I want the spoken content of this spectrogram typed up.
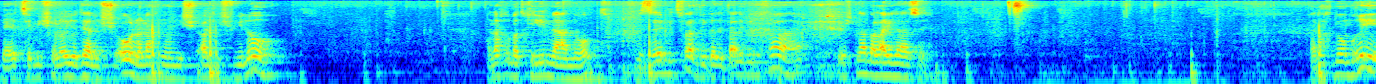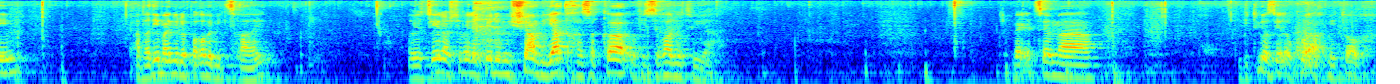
שבעצם מי שלא יודע לשאול, אנחנו נשאל בשבילו, אנחנו מתחילים לענות, וזה מצוות והגדת לבנך שישנה בלילה הזה. אנחנו אומרים, עבדים היינו לפרעה במצרים, ויוציאנו השם אלוקינו משם ביד חזקה ובזרוע נטויה. בעצם הביטוי הזה לקוח מתוך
